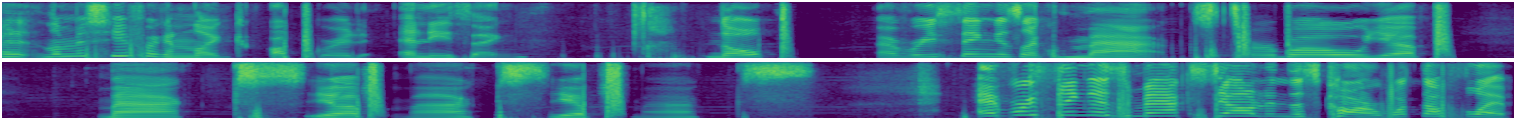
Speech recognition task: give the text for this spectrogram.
Let me see if I can like upgrade anything. Nope. Everything is like max. Turbo, yep. Max, yep, max, yep, max. Everything is maxed out in this car. What the flip?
